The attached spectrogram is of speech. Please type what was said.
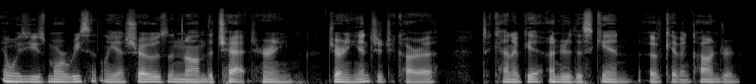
and was used more recently at shows and on the chat during Journey into Chikara to kind of get under the skin of Kevin Condron.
